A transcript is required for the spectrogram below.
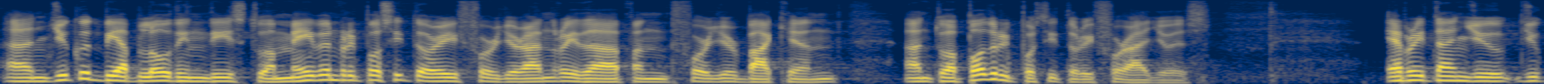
And you could be uploading this to a Maven repository for your Android app and for your backend, and to a pod repository for iOS. Every time you, you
